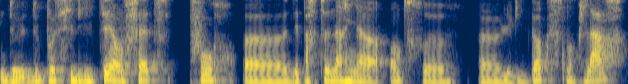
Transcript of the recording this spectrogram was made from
de, possibilités en fait pour des partenariats entre le beatbox, donc l'art,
